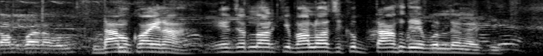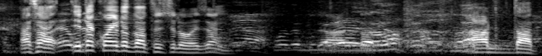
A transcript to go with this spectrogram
দাম কয় না দাম কয় না। এই জন্য আর কি ভালো আছি খুব টান দিয়ে বললেন আর কি। আচ্ছা এটা কয়টা দাঁত হয়েছিল ভাইজান? আট দাঁত।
